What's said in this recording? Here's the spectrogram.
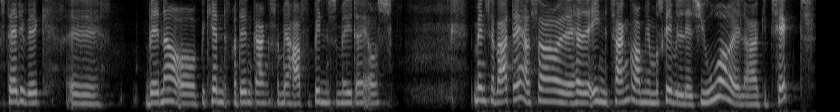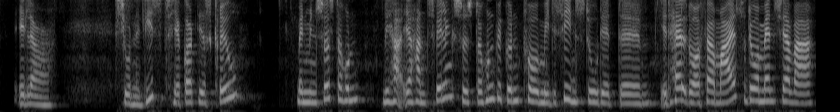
stadigvæk øh, venner og bekendte fra den gang, som jeg har forbindelse med i dag også. Mens jeg var der, så øh, havde jeg egentlig tanker om, at jeg måske ville læse jura, eller arkitekt, eller journalist. Jeg kan godt lide at skrive. Men min søster, hun, vi har, jeg har en tvillingssøster, hun begyndte på medicinstudiet øh, et halvt år før mig, så det var mens jeg var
